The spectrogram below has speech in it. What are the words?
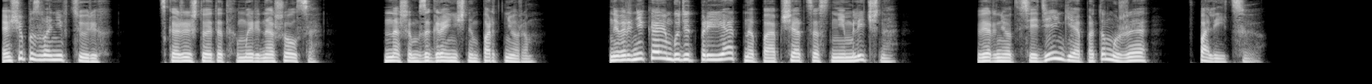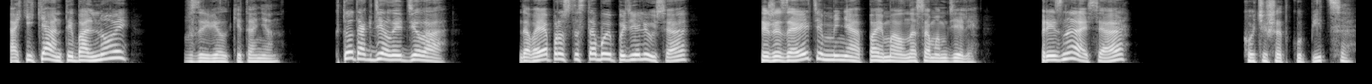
А еще позвони в Цюрих. Скажи, что этот хмырь нашелся нашим заграничным партнером. Наверняка им будет приятно пообщаться с ним лично вернет все деньги, а потом уже в полицию. «Ахикян, ты больной?» — взревел Китанян. «Кто так делает дела? Давай я просто с тобой поделюсь, а? Ты же за этим меня поймал на самом деле. Признайся, а?» «Хочешь откупиться?»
